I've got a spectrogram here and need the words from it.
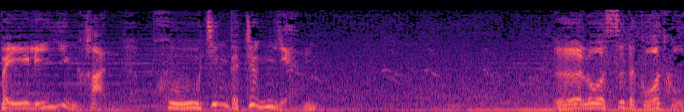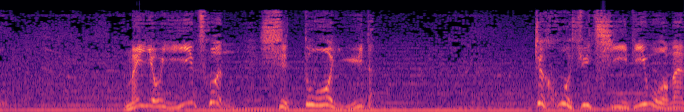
北林硬汉。普京的箴言：俄罗斯的国土没有一寸是多余的。这或许启迪我们，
